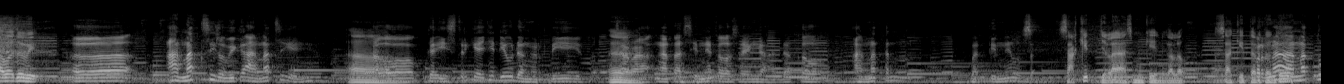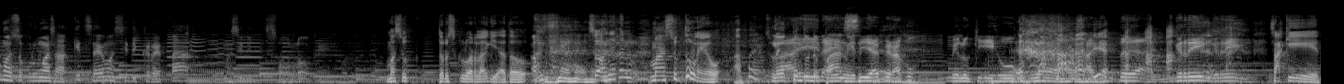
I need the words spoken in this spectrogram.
apa tuh, Bi? Eh, anak sih lebih ke anak sih kayaknya. Ah. Kalau ke istri kayaknya dia udah ngerti gitu. Eh. cara ngatasinnya kalau saya nggak ada. Kalau anak kan batinnya lebih. Sakit jelas mungkin kalau sakit tertentu Pernah anak tuh masuk rumah sakit, saya masih di kereta, masih di Solo kayaknya. masuk terus keluar lagi atau soalnya kan masuk tuh lewat apa ya? lewat pintu depan gitu. pir aku miluki ihung sakit teu, gering gering Sakit.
